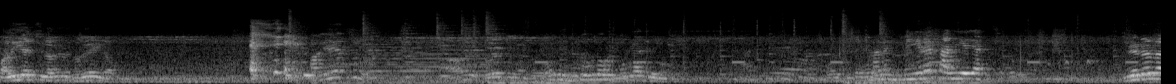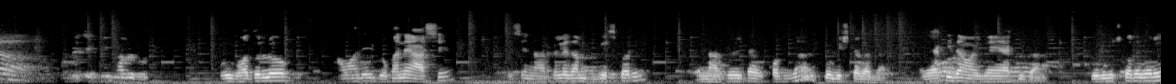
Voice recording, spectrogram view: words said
পালিয়ে যাচ্ছিল আমি ধরেই গেলাম মানে মেয়েরা পালিয়ে যাচ্ছে। মেরে না কীভাবে ওই ভদ্রলোক আমাদের দোকানে আসে এসে নারকেলের দাম জিজ্ঞেস করে নারকেলটা কত দাম? চল্লিশ টাকা দাম। আর একই দাম হয় একই দাম। তরমুজ কত করে?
